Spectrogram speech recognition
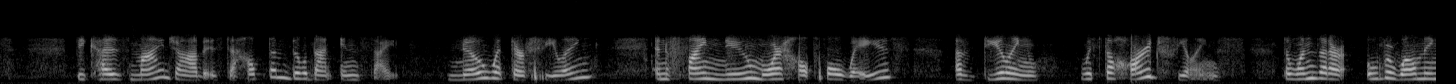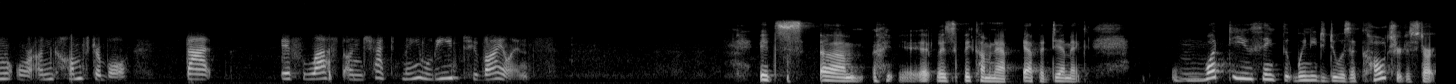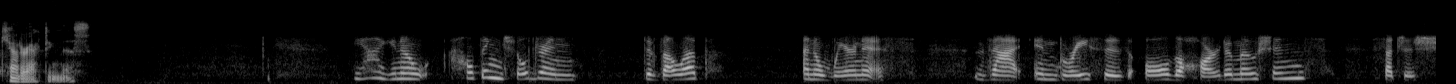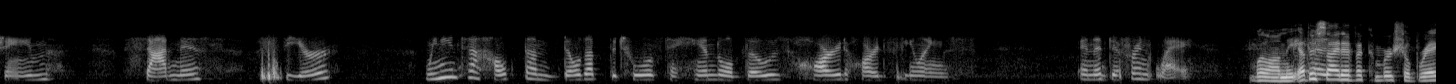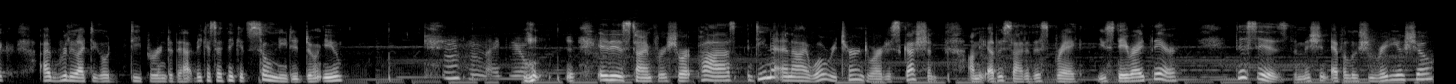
Because my job is to help them build that insight, know what they're feeling, and find new, more helpful ways of dealing with the hard feelings, the ones that are overwhelming or uncomfortable, that, if left unchecked, may lead to violence it's um, it's become an ap- epidemic. Mm. What do you think that we need to do as a culture to start counteracting this? Yeah, you know, helping children develop an awareness that embraces all the hard emotions, such as shame, sadness, fear, we need to help them build up the tools to handle those hard, hard feelings in a different way. Well, on the because, other side of a commercial break, I'd really like to go deeper into that because I think it's so needed, don't you? Mm-hmm, I do. it is time for a short pause. Deena and I will return to our discussion on the other side of this break. You stay right there. This is the Mission Evolution Radio Show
